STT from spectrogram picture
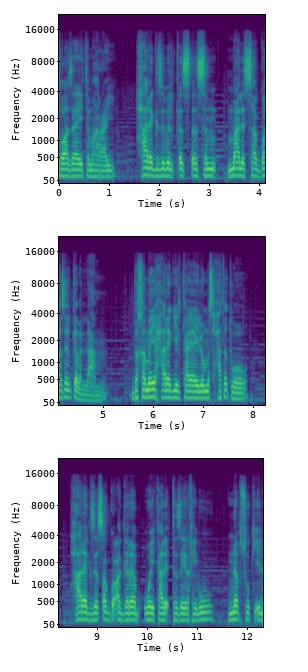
ተዋዛያይ ተምሃራይ ሓረግ ዝብል ቅጽል ስም ማለት ሳጓዘል ገበላ ብኸመይ ሓረግ ኢልካያ ኢሉ ምስ ሓተትዎ? ሓረግ ዘጸጕዖ ገረብ ወይ ካልእ ተዘይረኺቡ ነብሱ ክኢሉ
